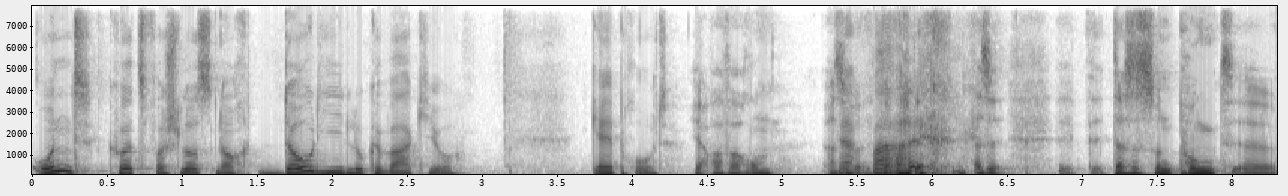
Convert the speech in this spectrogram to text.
Und kurz vor Schluss noch Dodi Lukebakio. Gelb-Rot. Ja, aber warum? Also, ja, da, also das ist so ein Punkt, äh,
